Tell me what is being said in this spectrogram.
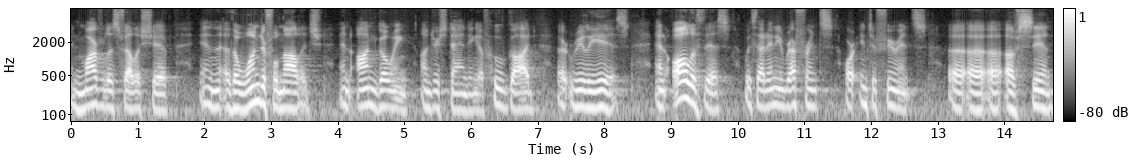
in marvelous fellowship, in the wonderful knowledge and ongoing understanding of who God uh, really is. And all of this without any reference or interference uh, uh, of sin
